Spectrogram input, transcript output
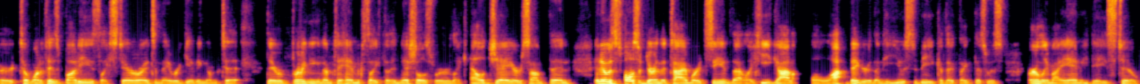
or to one of his buddies, like steroids, and they were giving them to they were bringing them to him because like the initials were like LJ or something. And it was also during the time where it seemed that like he got a lot bigger than he used to be because I think this was early Miami days too.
